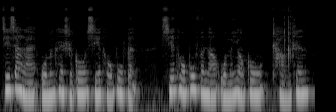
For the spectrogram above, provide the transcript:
接下来我们开始钩鞋头部分，鞋头部分呢，我们要钩长针，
